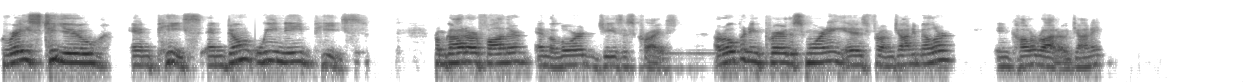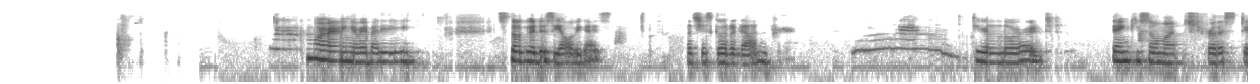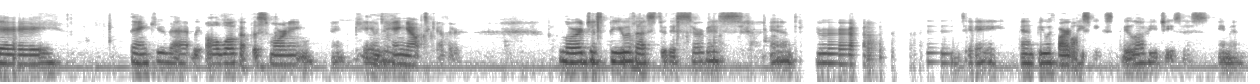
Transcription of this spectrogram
Grace to you and peace. And don't we need peace? From God our Father and the Lord Jesus Christ. Our opening prayer this morning is from Johnny Miller in Colorado. Johnny. Good morning, everybody. So good to see all of you guys. Let's just go to God in prayer. Dear Lord, thank you so much for this day. Thank you that we all woke up this morning and came to mm-hmm. hang out together. Lord, just be with us through this service and throughout the day and be with Bart while he speaks. We love you, Jesus. Amen.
